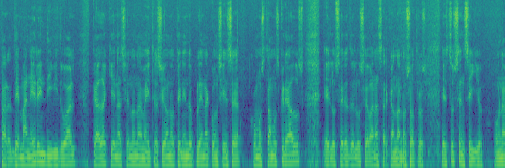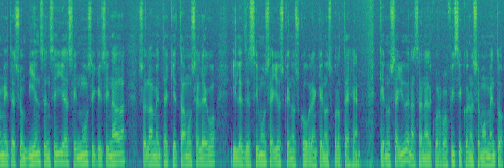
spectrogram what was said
para, de manera individual, cada quien haciendo una meditación o teniendo plena conciencia cómo estamos creados, eh, los seres de luz se van acercando a nosotros. Esto es sencillo, una meditación bien sencilla, sin música y sin nada, solamente aquietamos el ego y les decimos a ellos que nos cubran, que nos protejan, que nos ayuden a sanar el cuerpo físico en ese momento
